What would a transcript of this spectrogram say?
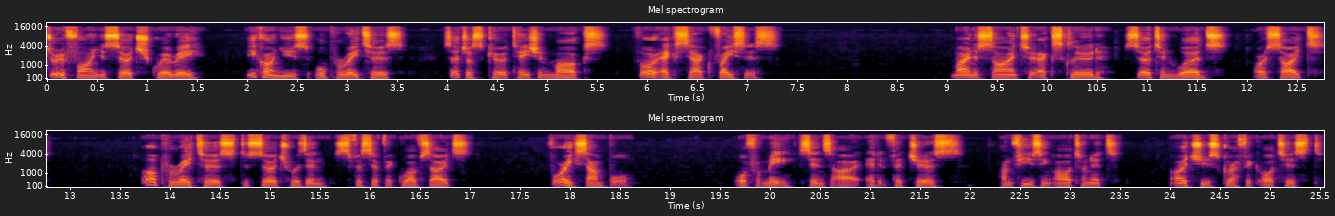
To refine your search query, you can use operators such as quotation marks for exact phrases. Minus sign to exclude certain words or sites. Operators to search within specific websites. For example, or for me, since I edit pictures, I'm fusing art on it, I choose graphic artist.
